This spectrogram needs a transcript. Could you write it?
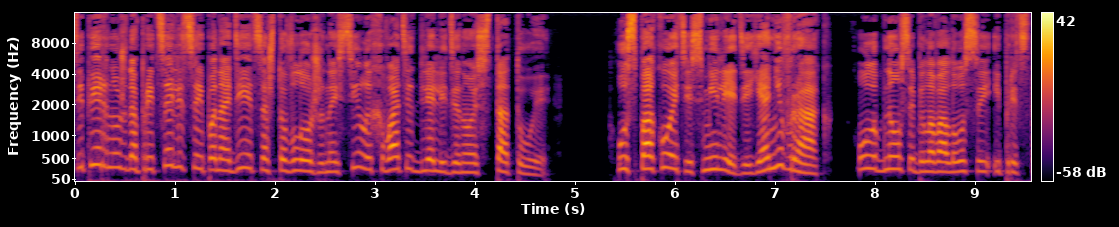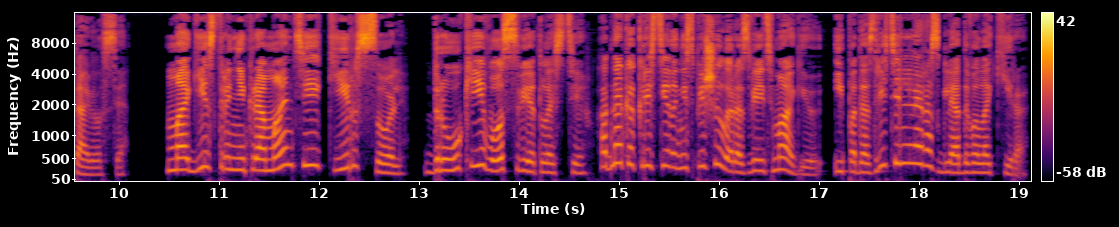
Теперь нужно прицелиться и понадеяться, что вложенной силы хватит для ледяной статуи. «Успокойтесь, миледи, я не враг», — улыбнулся беловолосый и представился. «Магистр некромантии Кир Соль, друг его светлости». Однако Кристина не спешила развеять магию и подозрительно разглядывала Кира,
